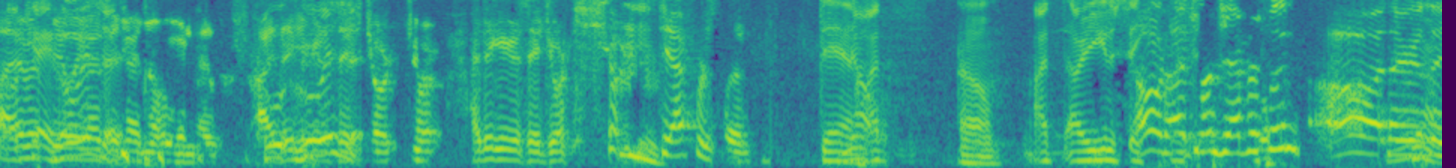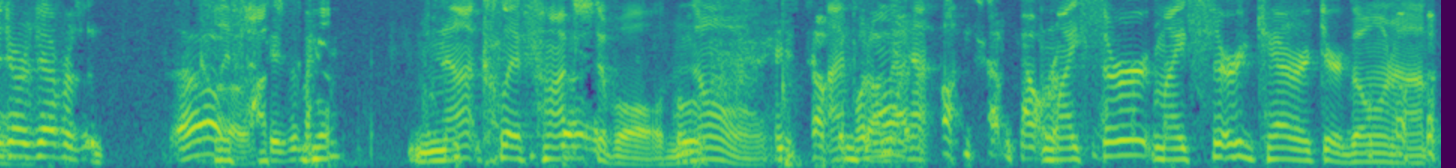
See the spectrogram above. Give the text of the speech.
I have Okay, a feeling I think it? I know who it is. I think who you're going to say? George, George. I think you're going to say George, George Jefferson. Damn. No. I, oh, I, th- are you going to say? Oh, not George Jefferson. Oh, I thought you were going to say George Jefferson. Oh, Cliff Huxtable? Not Cliff Huxtable. No, He's tough to I'm put on going that, on that my third my third character going up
